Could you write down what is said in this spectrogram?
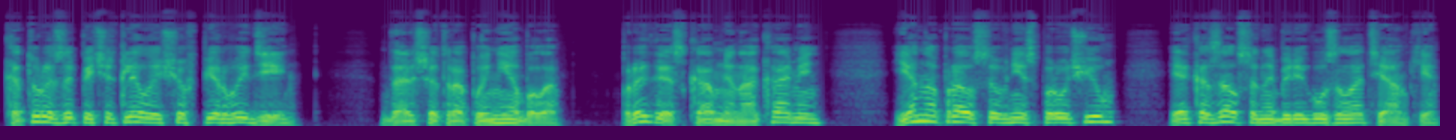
который запечатлел еще в первый день. Дальше тропы не было. Прыгая с камня на камень, я направился вниз по ручью и оказался на берегу Золотянки.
